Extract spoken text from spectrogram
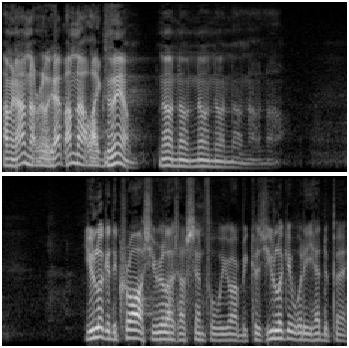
I mean, I'm not really that, I'm not like them. No, no, no, no, no, no, no. You look at the cross, you realize how sinful we are because you look at what he had to pay.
